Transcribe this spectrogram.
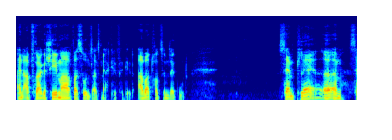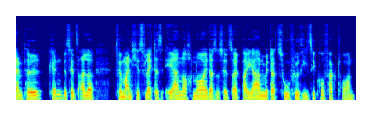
ein Abfrageschema, was uns als Merkhilfe gilt. Aber trotzdem sehr gut. Sample, äh, ähm, Sample kennen bis jetzt alle. Für manche ist vielleicht das R noch neu. Das ist jetzt seit paar Jahren mit dazu für Risikofaktoren.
